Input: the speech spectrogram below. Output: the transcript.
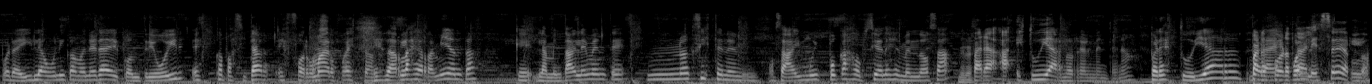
por ahí la única manera de contribuir es capacitar, es formar, es dar las herramientas que lamentablemente no existen en, o sea, hay muy pocas opciones en Mendoza Mira. Para ah, estudiarlo realmente, ¿no? para estudiar, Para después- fortalecerlo.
